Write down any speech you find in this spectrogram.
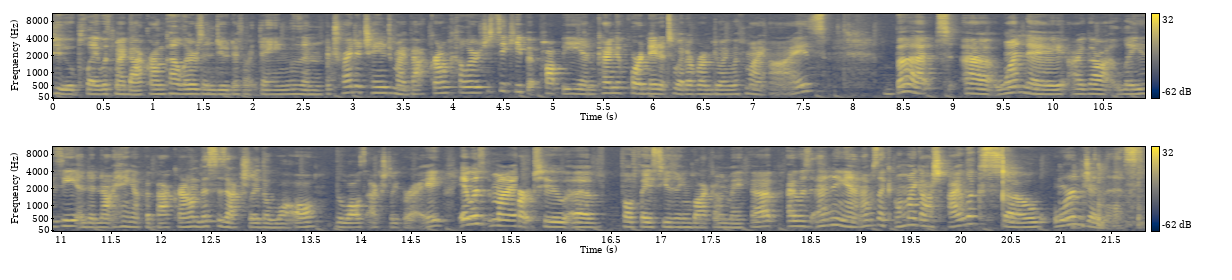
to play with my background colors and do different things. And I try to change my background color just to keep it poppy and kind of coordinate it to whatever I'm doing with my eyes. But uh, one day I got lazy and did not hang up a background. This is actually the wall. The wall's actually gray. It was my part two of full face using black on makeup. I was editing it and I was like, oh my gosh, I look so orange in this.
